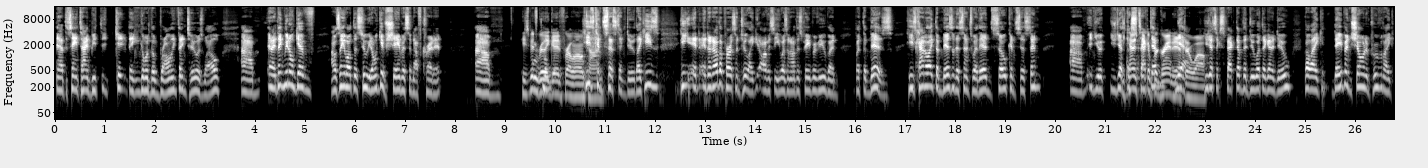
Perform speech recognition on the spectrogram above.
and at the same time beat the, they can go into the brawling thing too as well. Um, and I think we don't give. I was thinking about this too. We don't give Sheamus enough credit. Um, he's been really good for a long time. he's time. consistent, dude. Like he's he and, and another person too. Like obviously he wasn't on this pay per view, but but the Miz, he's kind of like the Miz in the sense where they're so consistent. Um, and you you just you kind of take them for granted after a while. You just expect them to do what they're gonna do, but like they've been shown improvement. Like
